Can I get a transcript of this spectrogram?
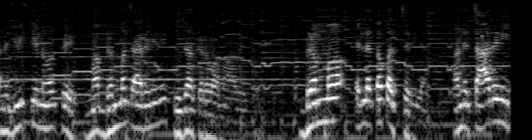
અને દ્વિતીય નોરતે માં બ્રહ્મચારિણીની પૂજા કરવામાં આવે છે. બ્રહ્મ એટલે તપશ્ચર્યા અને ચારણી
